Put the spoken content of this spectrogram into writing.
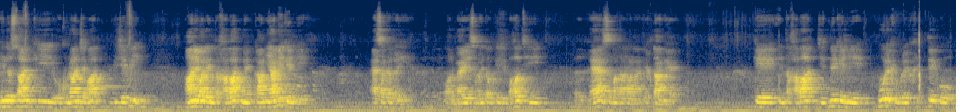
ہندوستان کی حکمران جماعت بی جے پی آنے والے انتخابات میں کامیابی کے لیے ایسا کر رہی ہے۔ اور میں یہ سمجھتا ہوں کہ یہ بہت ہی غیر سمتارانہ اقدام ہے کہ انتخابات جیتنے کے لیے پورے پورے خطے کو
